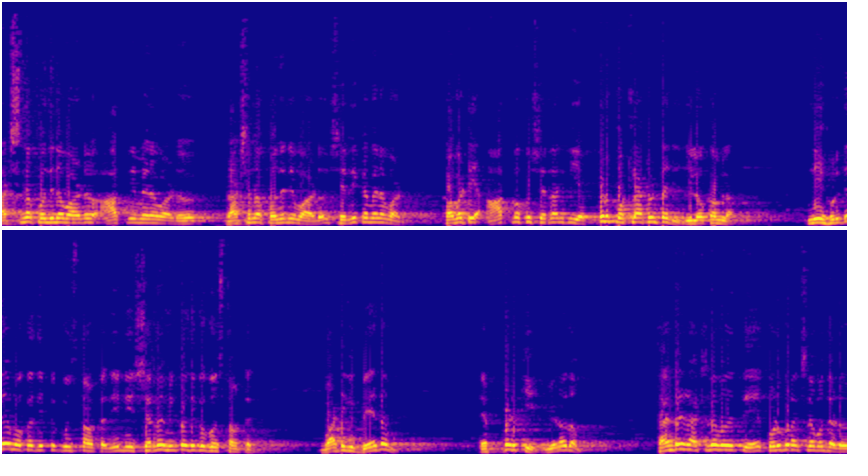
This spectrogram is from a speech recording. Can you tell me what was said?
రక్షణ పొందినవాడు ఆత్మీయమైన వాడు రక్షణ పొందిన వాడు శారీరకమైన వాడు కాబట్టి ఆత్మకు శరీరానికి ఎప్పుడు కొట్లాటుంటది ఈ లోకంలో. నీ హృదయం ఒక దిక్కు గుంచుతా ఉంటుంది నీ శరీరం ఇంకో దిక్కు గుంచుతా ఉంటది. వాటికి భేదం ఎప్పటికీ విరోధం తండ్రి రక్షణ పొందితే కొడుకు రక్షణ పొందాడు.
